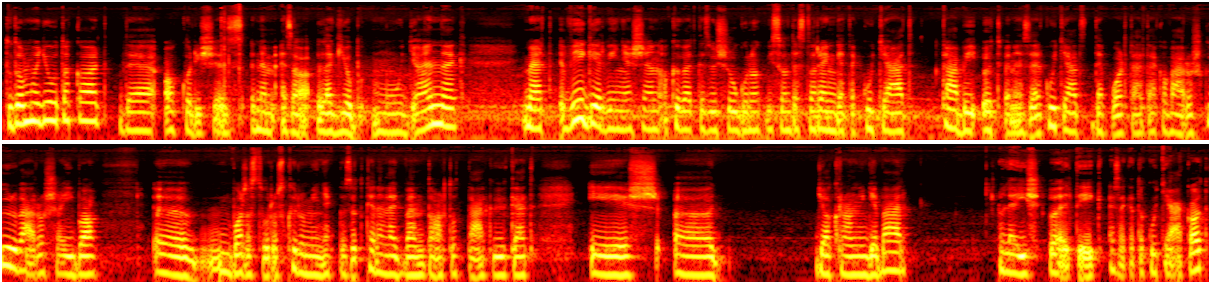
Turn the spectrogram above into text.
tudom, hogy jót akart, de akkor is ez nem ez a legjobb módja ennek, mert végérvényesen a következő sógunok viszont ezt a rengeteg kutyát, kb. 50 ezer kutyát deportálták a város külvárosaiba, ö, borzasztó rossz körülmények között kenelekben tartották őket, és ö, gyakran ugyebár le is ölték ezeket a kutyákat,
